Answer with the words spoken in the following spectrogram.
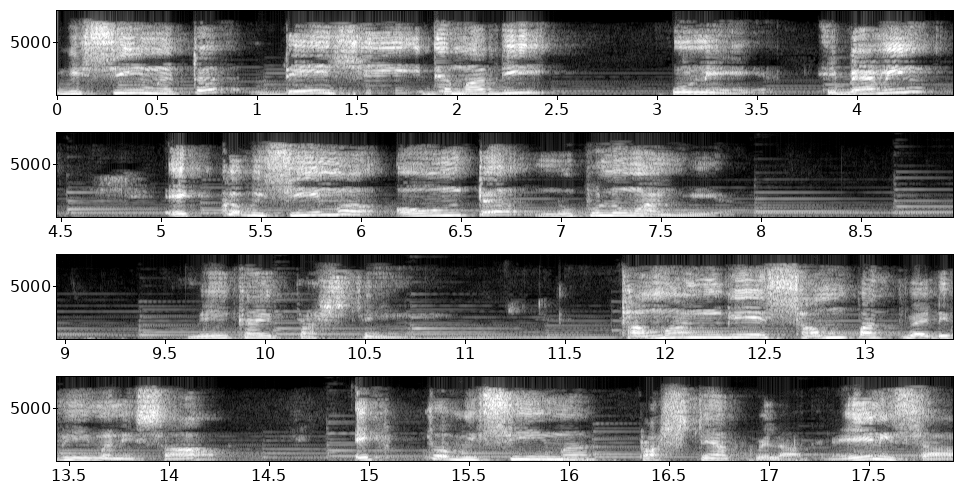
විසීමට දේශී ඉඩමදි වුණේය. එබැවින් එක්ව විසීම ඔවුන්ට නුපුළුවන් විය. මේකයි ප්‍රශ්නය. තමන්ගේ සම්පත් වැඩිවීම නිසා එක්ව විසීම ප්‍රශ්නයක් වෙලා දෙන. ඒ නිසා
